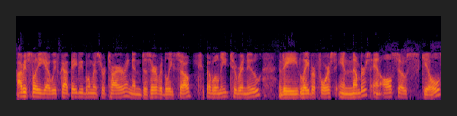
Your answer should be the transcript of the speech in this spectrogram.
Obviously, uh, we've got baby boomers retiring and deservedly so, but we'll need to renew the labor force in numbers and also skills.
